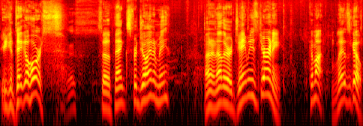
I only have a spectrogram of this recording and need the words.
you can take a horse. Yes. So thanks for joining me on another Jamie's Journey. Come on, let's go.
